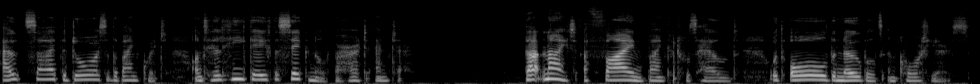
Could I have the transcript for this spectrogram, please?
outside the doors of the banquet until he gave the signal for her to enter. That night a fine banquet was held, with all the nobles and courtiers.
